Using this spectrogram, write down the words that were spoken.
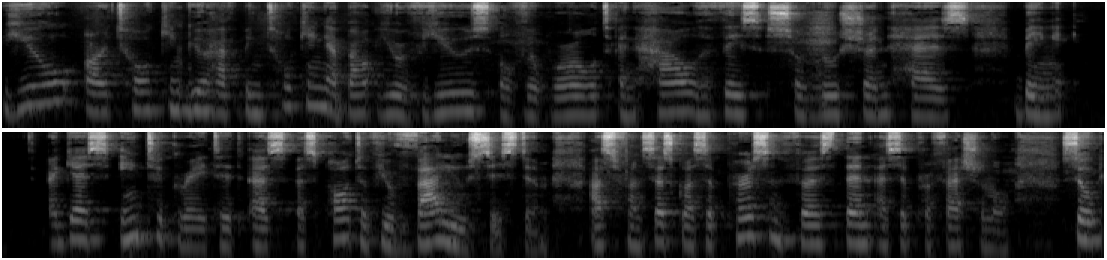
you are talking, you have been talking about your views of the world and how this solution has been I guess, integrated as, as part of your value system as Francesco, as a person first, then as a professional. So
